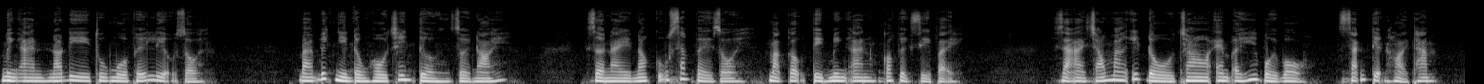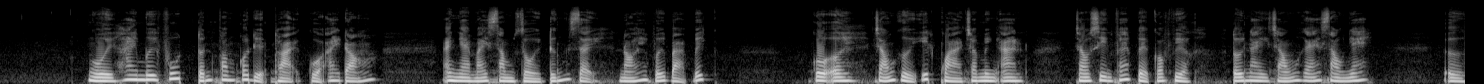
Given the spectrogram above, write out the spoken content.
Minh An, nó đi thu mua phế liệu rồi Bà Bích nhìn đồng hồ trên tường rồi nói, Giờ này nó cũng sắp về rồi, Mà cậu tìm Minh An có việc gì vậy? Dạ cháu mang ít đồ cho em ấy bồi bổ, Sẵn tiện hỏi thăm Ngồi 20 phút, Tuấn Phong có điện thoại của ai đó Anh nghe máy xong rồi đứng dậy, nói với bà Bích Cô ơi, cháu gửi ít quà cho Minh An. Cháu xin phép về có việc. Tối nay cháu ghé sau nhé. Ừ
